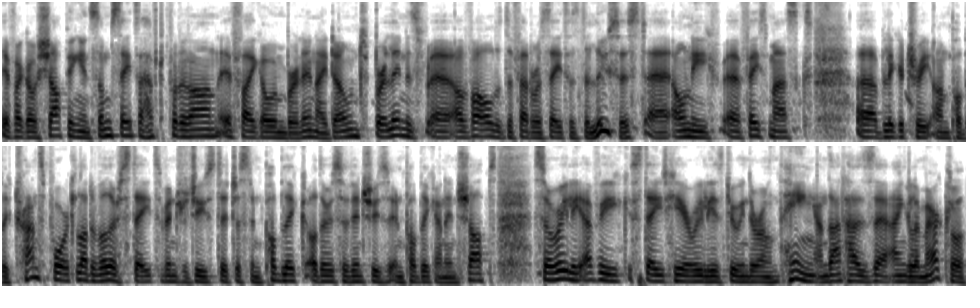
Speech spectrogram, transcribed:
If I go shopping in some states, I have to put it on. If I go in Berlin, I don't. Berlin is uh, of all of the federal states is the loosest. Uh, only uh, face masks uh, obligatory on public transport. A lot of other states have introduced it just in public. Others have introduced it in public and in shops. So really, every state here here really is doing their own thing, and that has uh, Angela Merkel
